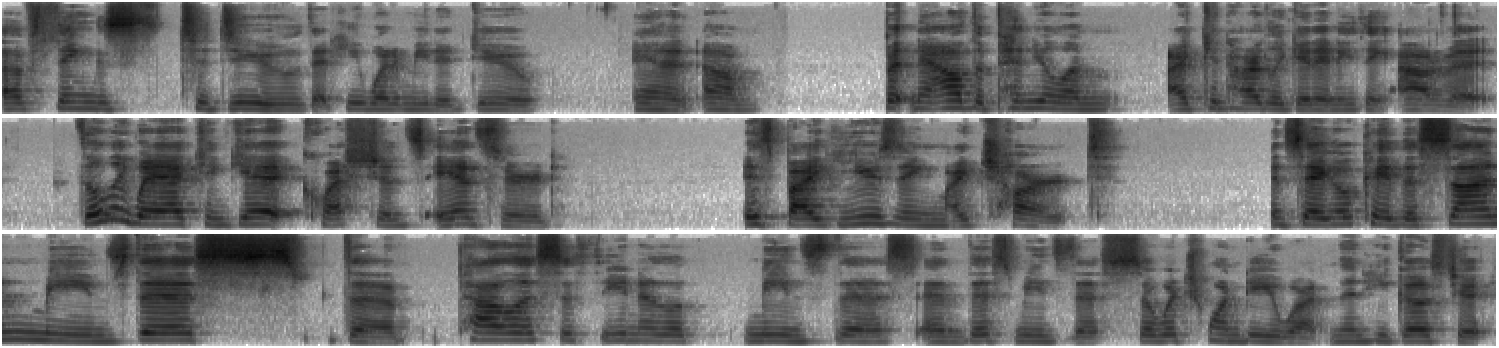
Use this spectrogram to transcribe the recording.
of things to do that he wanted me to do. And um but now the pendulum I can hardly get anything out of it. The only way I can get questions answered is by using my chart and saying, okay, the sun means this, the Pallas Athena means this and this means this. So which one do you want? And then he goes to it.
